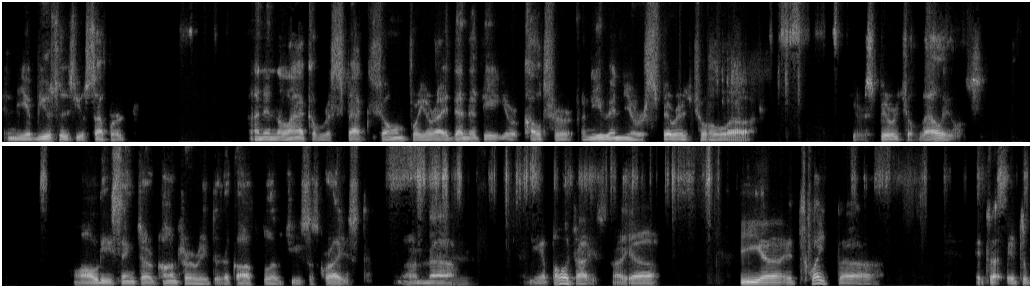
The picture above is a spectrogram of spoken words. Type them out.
in the abuses you suffered, and in the lack of respect shown for your identity, your culture, and even your spiritual uh, your spiritual values. All these things are contrary to the gospel of Jesus Christ and, uh, he apologized. I, uh, he, uh, it's quite, uh, it's a, it's a,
